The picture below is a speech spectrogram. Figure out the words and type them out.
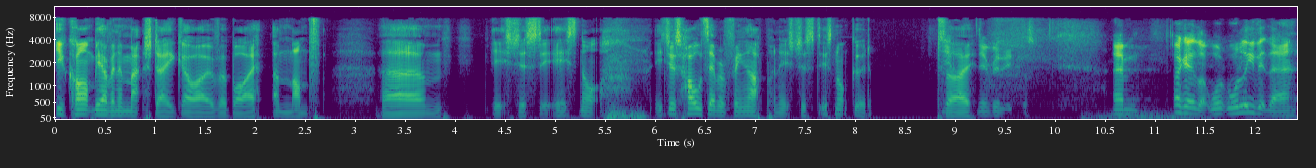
you can't be having a match day go over by a month um it's just it, it's not it just holds everything up and it's just it's not good so Yeah, it really does. Um, okay, look, we'll, we'll leave it there.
